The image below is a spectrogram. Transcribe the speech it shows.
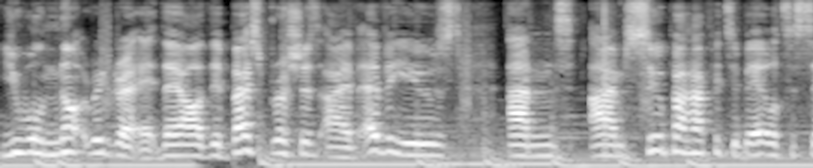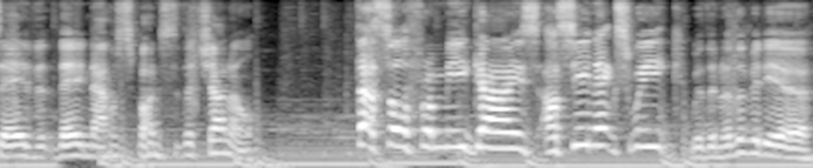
You will not regret it. They are the best brushes I have ever used, and I'm super happy to be able to say that they now sponsor the channel. That's all from me, guys. I'll see you next week with another video.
